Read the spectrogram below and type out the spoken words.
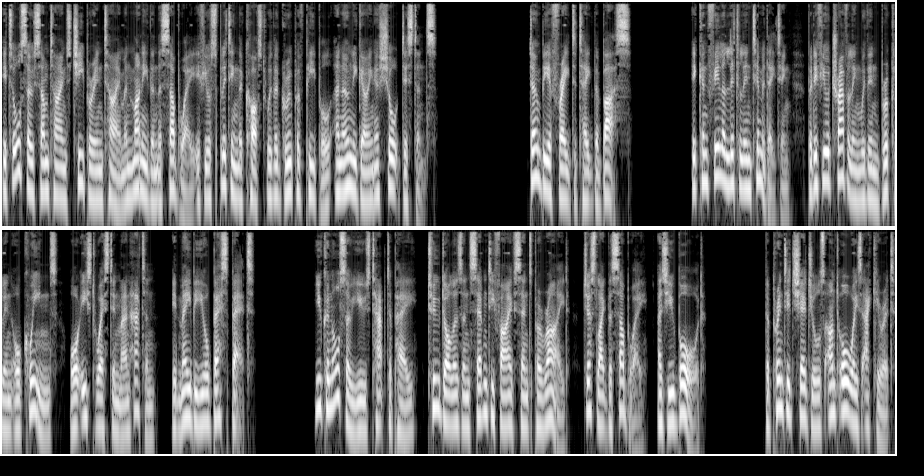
It's also sometimes cheaper in time and money than the subway if you're splitting the cost with a group of people and only going a short distance. Don't be afraid to take the bus. It can feel a little intimidating, but if you're traveling within Brooklyn or Queens, or east west in Manhattan, it may be your best bet. You can also use Tap to Pay, $2.75 per ride, just like the subway, as you board. The printed schedules aren't always accurate,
